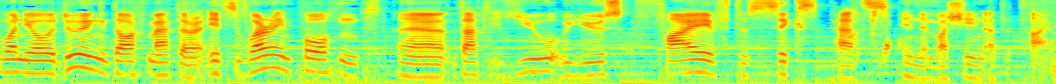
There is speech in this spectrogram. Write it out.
when you're doing dark matter it's very important uh, that you use 5 to 6 pets in the machine at the time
